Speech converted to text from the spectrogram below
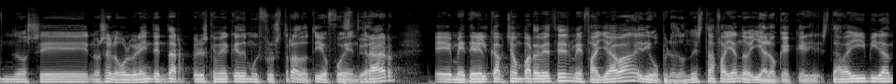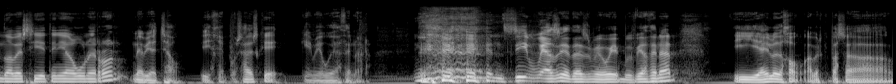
no sé, no sé, lo volveré a intentar, pero es que me quedé muy frustrado, tío. Fue Hostia. entrar, eh, meter el captcha un par de veces, me fallaba y digo, pero ¿dónde está fallando? Y a lo que, que estaba ahí mirando a ver si tenía algún error, me había echado. Y dije, pues ¿sabes qué? Que me voy a cenar. sí, fue así, entonces me, voy- me fui a cenar y ahí lo he dejado, a ver qué pasa.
